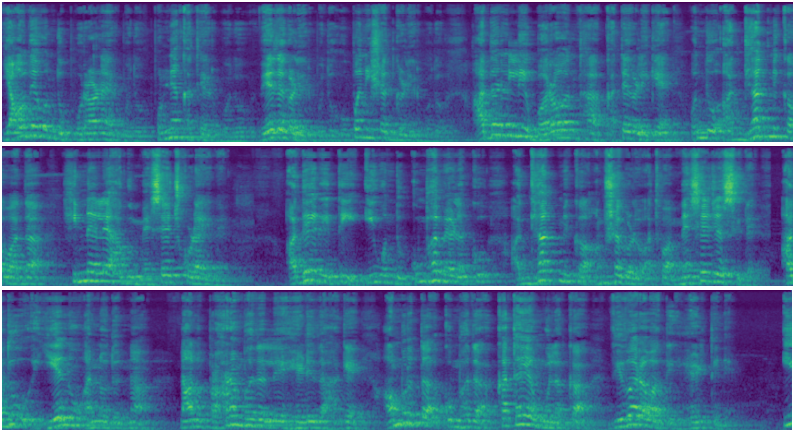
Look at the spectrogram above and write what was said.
ಯಾವುದೇ ಒಂದು ಪುರಾಣ ಇರ್ಬೋದು, ಪುಣ್ಯಕಥೆ ಇರ್ಬೋದು, ವೇದಗಳಿರ್ಬೋದು, ಉಪನಿಷತ್ಗಳಿರ್ಬೋದು, ಅದರಲ್ಲಿ ಬರುವಂತಹ ಕಥೆಗಳಿಗೆ ಒಂದು ಆಧ್ಯಾತ್ಮಿಕವಾದ ಹಿನ್ನೆಲೆ ಹಾಗೂ ಮೆಸೇಜ್ ಕೂಡ ಇದೆ. ಅದೇ ರೀತಿ ಈ ಒಂದು ಕುಂಭಮೇಳಕ್ಕೂ ಆಧ್ಯಾತ್ಮಿಕ ಅಂಶಗಳು ಅಥವಾ ಮೆಸೇಜಸ್ ಇದೆ. ಅದು ಏನು ಅನ್ನೋದನ್ನ ನಾನು ಪ್ರಾರಂಭದಲ್ಲೇ ಹೇಳಿದ ಹಾಗೆ ಅಮೃತ ಕುಂಭದ ಕಥೆಯ ಮೂಲಕ ವಿವರವಾಗಿ ಹೇಳ್ತೀನಿ. ಈ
